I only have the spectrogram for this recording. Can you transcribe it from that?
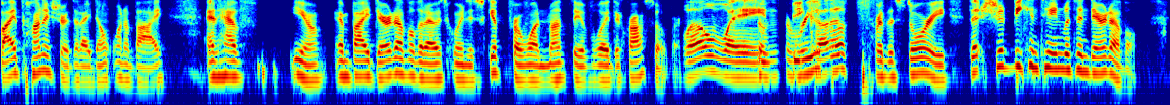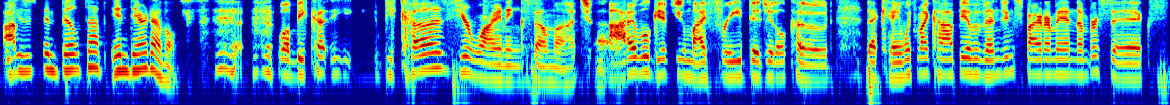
buy Punisher that I don't want to buy, and have you know, and buy Daredevil that I was going to skip for one month to avoid the crossover. Well, So Wayne, three because books for the story that should be contained within Daredevil because I'm- it's been built up in Daredevil. well because because you're whining so much, Uh-oh. I will give you my free digital code that came with my copy of Avenging Spider-Man number six,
